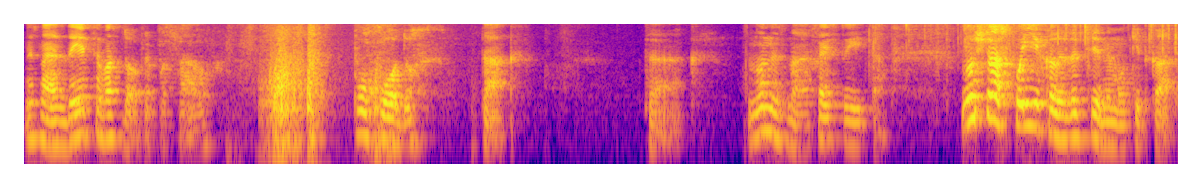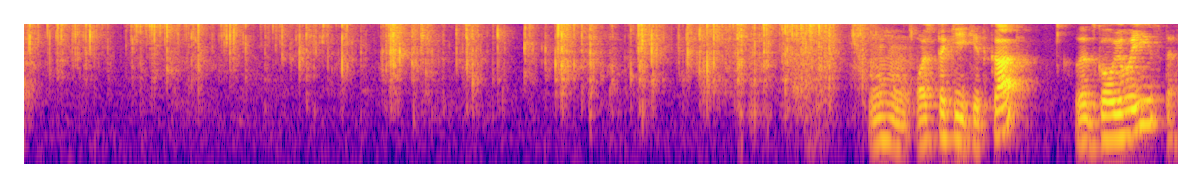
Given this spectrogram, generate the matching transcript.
Не знаю, здається, вас добре поставив. По ходу. Так. Так. Ну, не знаю, хай стоїть так. Ну що ж, поїхали, зацінимо кіткат. Угу. Ось такий кіткат. Let's go його їсти.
